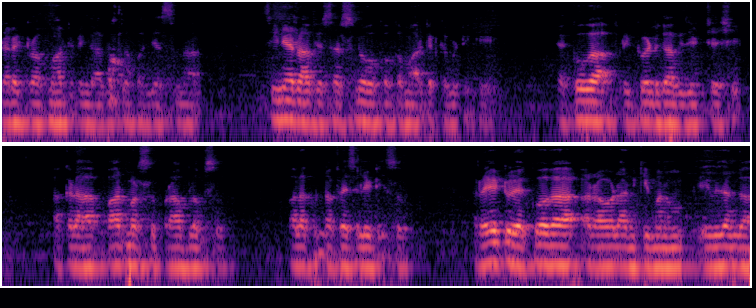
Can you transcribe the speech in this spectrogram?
డైరెక్టర్ ఆఫ్ మార్కెటింగ్ ఆఫీస్లో పనిచేస్తున్న సీనియర్ ఆఫీసర్స్ను ఒక్కొక్క మార్కెట్ కమిటీకి ఎక్కువగా ఫ్రీక్వెంట్గా విజిట్ చేసి అక్కడ ఫార్మర్స్ ప్రాబ్లమ్స్ వాళ్ళకున్న ఫెసిలిటీస్ రేటు ఎక్కువగా రావడానికి మనం ఏ విధంగా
